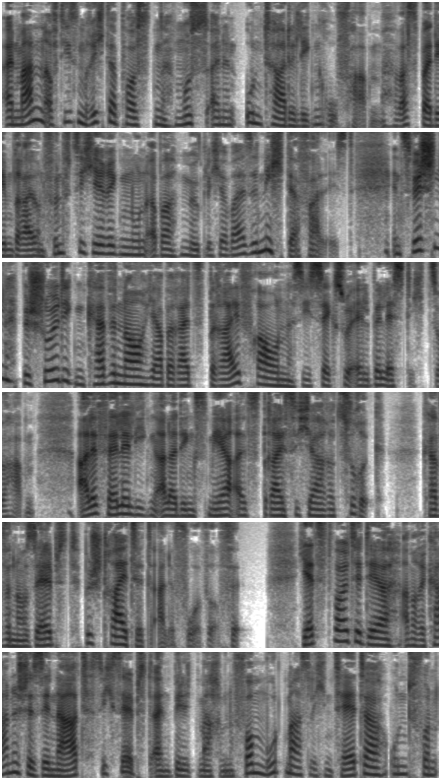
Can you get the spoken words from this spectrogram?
Ein Mann auf diesem Richterposten muss einen untadeligen Ruf haben, was bei dem 53-Jährigen nun aber möglicherweise nicht der Fall ist. Inzwischen beschuldigen Kavanaugh ja bereits drei Frauen, sie sexuell belästigt zu haben. Alle Fälle liegen allerdings mehr als 30 Jahre zurück. Kavanaugh selbst bestreitet alle Vorwürfe. Jetzt wollte der amerikanische Senat sich selbst ein Bild machen vom mutmaßlichen Täter und von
